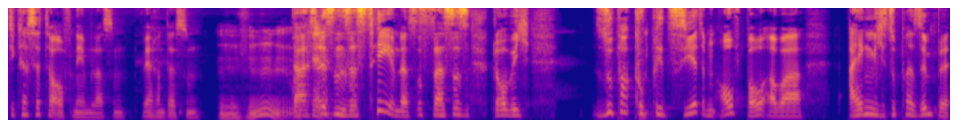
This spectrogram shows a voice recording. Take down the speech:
die Kassette aufnehmen lassen währenddessen. Mhm, Das okay. ist ein System. Das ist, das ist, glaube ich, super kompliziert im Aufbau, aber eigentlich super simpel.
